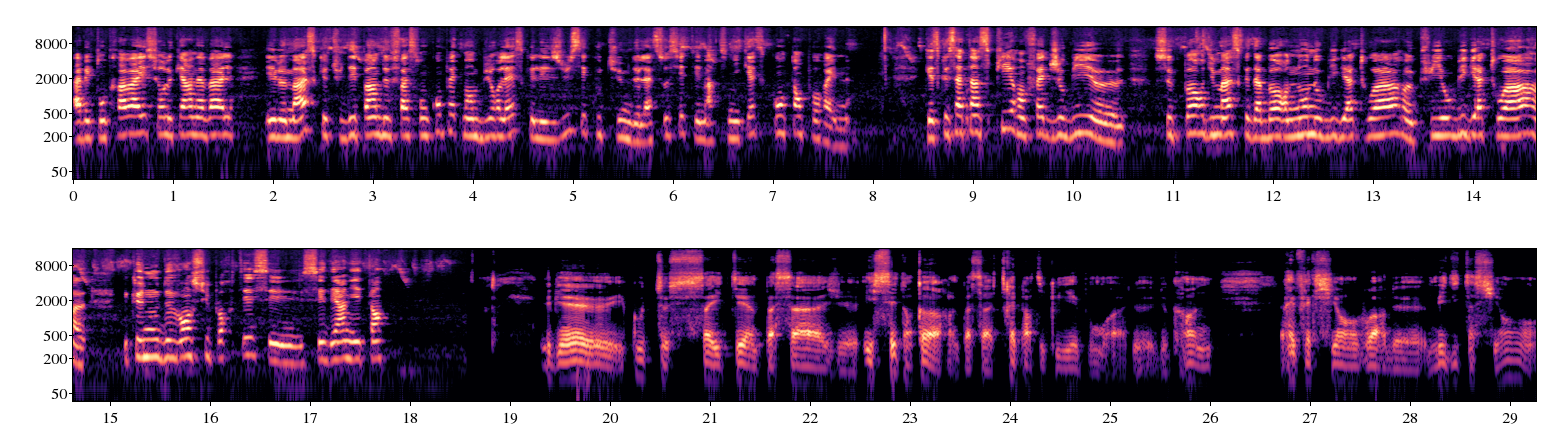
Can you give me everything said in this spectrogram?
avec ton travail sur le carnaval et le masque, tu dépeins de façon complètement burlesque les us et coutumes de la société martiniquaise contemporaine. Qu'est-ce que ça t'inspire en fait, Joby, euh, ce port du masque d'abord non obligatoire, euh, puis obligatoire, euh, et que nous devons supporter ces, derniers temps? Eh bien, écoute, ça a été un passage, et c'est encore un passage très particulier pour moi, de, de grande réflexion, voire de méditation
